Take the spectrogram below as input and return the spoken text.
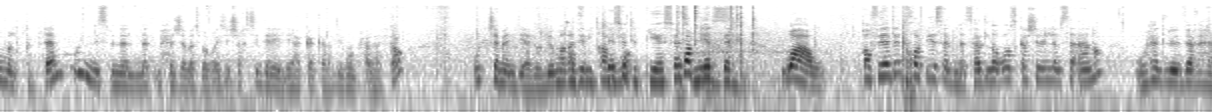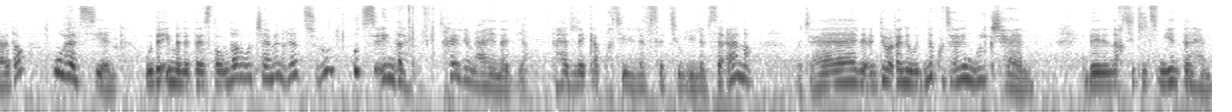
ومن القدام وبالنسبة للبنات المحجبات ما بغيتيش أختي ديري ليه هكا كارديغون بحال هكا. والثمن ديالو اليوم غادي يبقى ثلاثة البياسات trois 100 pièces. درهم. واو! بقاو فيها دي 3 بياس البنات. هاد لوغوز كاشري اللي لابسة أنا وهاد لو فيغ هذا وهاد ال ciel. ودائما les tailles standard والثمن غير 99 درهم. تخيلي معايا نادية. هاد les capes أختي اللي لابستي واللي لابسة أنا. وتعالي عندي وعطيني ودنك وتعالي نقول لك شحال. دايرين أختي 300 درهم.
